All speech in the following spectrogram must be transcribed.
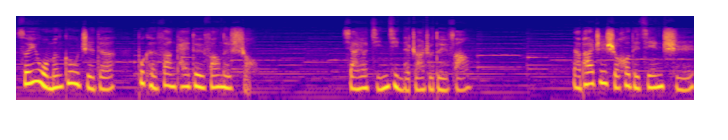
所以我们固执的不肯放开对方的手，想要紧紧的抓住对方，哪怕这时候的坚持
